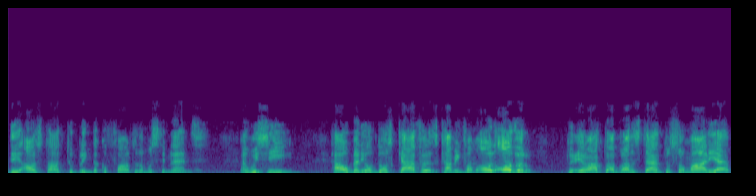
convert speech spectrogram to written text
they are start to bring the kuffar to the Muslim lands. And we see how many of those kafirs coming from all over to Iraq, to Afghanistan, to Somalia,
